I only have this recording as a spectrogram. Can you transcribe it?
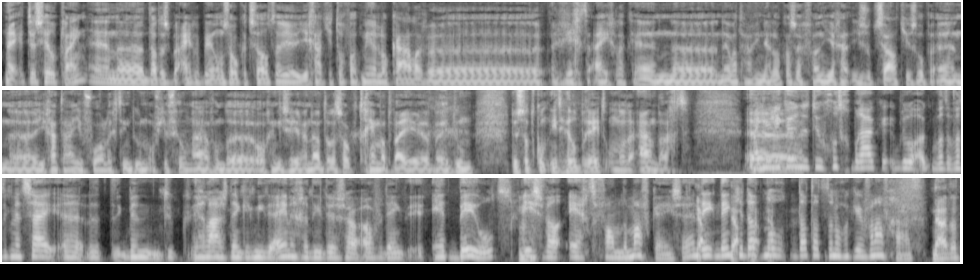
Nee, het is heel klein. En uh, dat is eigenlijk bij ons ook hetzelfde. Je, je gaat je toch wat meer lokaler richten eigenlijk. En nee, wat Harry net ook al zegt, van, je, gaat, je zoekt zaaltjes op... en je gaat daar je voorlichting doen of je filmavonden organiseren. Nou, dat is ook hetgeen wat wij, wij doen. Dus dat komt niet heel breed onder de aandacht. Maar jullie kunnen het natuurlijk goed gebruiken. Ik bedoel, wat, wat ik net zei, dat, ik ben natuurlijk helaas denk ik niet de enige die er zo over denkt. Het beeld -hmm. is wel echt van de mafkees. Hè? Denk je dat, nog, dat dat er nog een keer vanaf gaat? Nou, dat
